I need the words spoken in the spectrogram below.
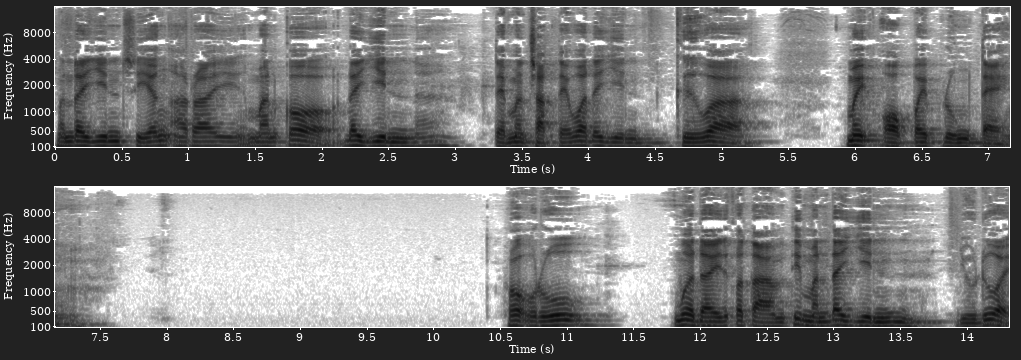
มันได้ยินเสียงอะไร มันก็ได้ยินนะ แต่มันสักแต่ว่าได้ยิน คือว่าไม่ออกไปปรุงแต่ง เพราะรู้เมื่อใดก็ตามที่มันได้ยินอยู่ด้วย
